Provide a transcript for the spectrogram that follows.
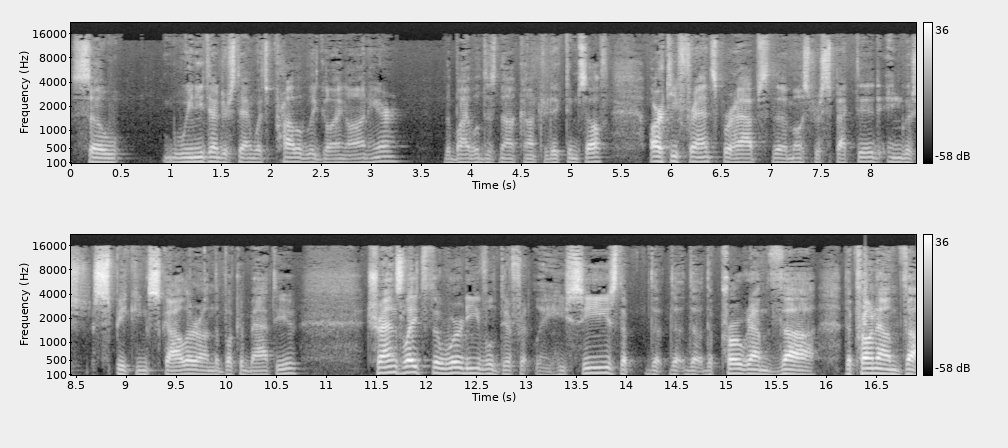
So we need to understand what's probably going on here. The Bible does not contradict himself. R.T. France, perhaps the most respected English speaking scholar on the book of Matthew, translates the word evil differently. He sees the, the, the, the, program the, the pronoun the,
